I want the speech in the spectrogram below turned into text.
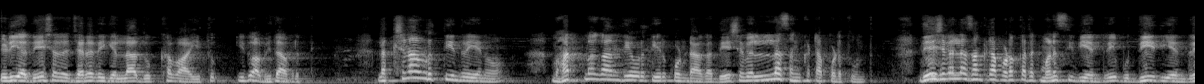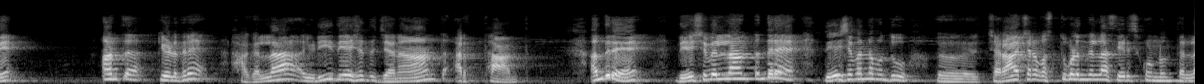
ಇಡೀ ದೇಶದ ಜನರಿಗೆಲ್ಲ ದುಃಖವಾಯಿತು. ಇದು ಅಭಿಧಾವೃತ್ತಿ. ಲಕ್ಷಣಾವೃತ್ತಿ ಅಂದರೆ ಏನು? ಮಹಾತ್ಮ ಗಾಂಧಿಯವರು ತೀರ್ಕೊಂಡಾಗ ದೇಶವೆಲ್ಲ ಸಂಕಟ ಪಡ್ತು ಅಂತ. ದೇಶವೆಲ್ಲ ಸಂಕಟ ಪಡೋಕೆ ಅದಕ್ಕೆ ಮನಸ್ಸಿದೆಯೇನ್ರಿ ಬುದ್ಧಿ ಇದೆಯೇನ್ರಿ ಅಂತ ಕೇಳಿದ್ರೆ, ಹಾಗಲ್ಲ, ಇಡೀ ದೇಶದ ಜನ ಅಂತ ಅರ್ಥ ಅಂತ. ಅಂದ್ರೆ ದೇಶವೆಲ್ಲ ಅಂತಂದ್ರೆ ದೇಶವನ್ನ ಒಂದು ಚರಾಚರ ವಸ್ತುಗಳನ್ನೆಲ್ಲ ಸೇರಿಸಿಕೊಂಡು ಅಂತಲ್ಲ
